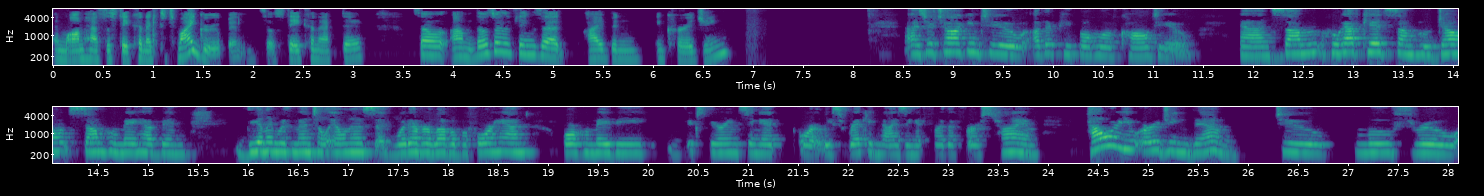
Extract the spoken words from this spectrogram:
and mom has to stay connected to my group and so stay connected so um, those are the things that i've been encouraging. As you're talking to other people who have called you and some who have kids some who don't some who may have been dealing with mental illness at whatever level beforehand or who may be experiencing it or at least recognizing it for the first time, how are you urging them to move through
